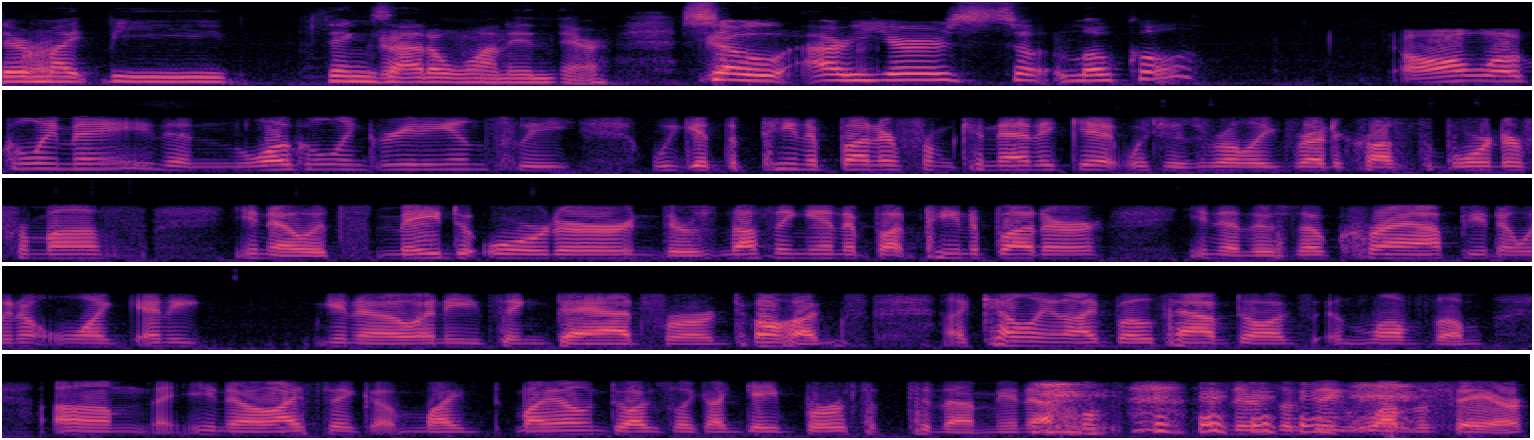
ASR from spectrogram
there Right. might be things Yeah. I don't want in there. So, are yours so local? All locally made and local ingredients. We we get the peanut butter from Connecticut, which is really right across the border from us. You know, it's made to order. There's nothing in it but peanut butter. You know, there's no crap. You know, we don't like any you know anything bad for our dogs. Uh, Kelly and I both have dogs and love them. Um, you know, I think of my my own dogs like I gave birth to them. You know, there's a big love affair.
